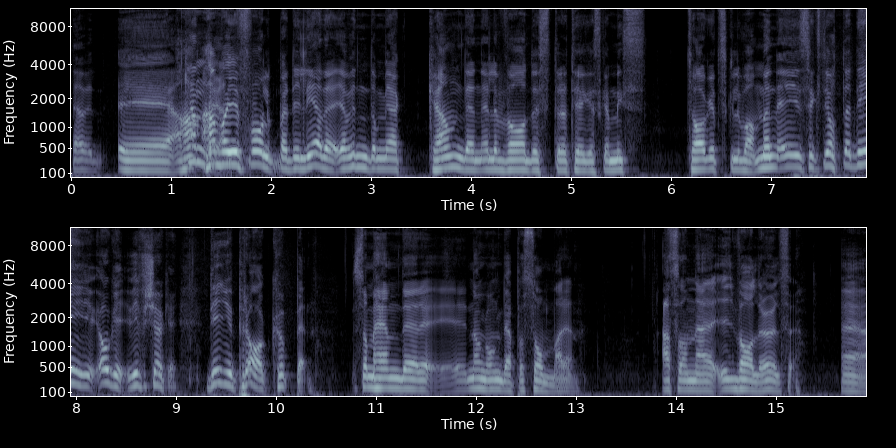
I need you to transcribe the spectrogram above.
jag vet, eh, han, han var ju folkpartiledare, jag vet inte om jag kan den eller vad det strategiska misstaget skulle vara. Men eh, 68, det är ju, okej vi försöker. Det är ju Pragkuppen som händer eh, någon gång där på sommaren. Alltså när, i valrörelse. Eh,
